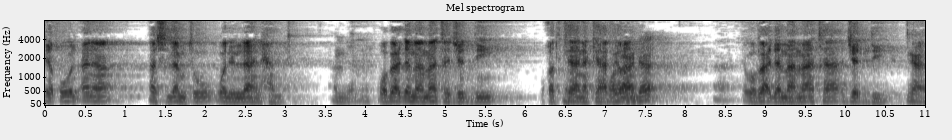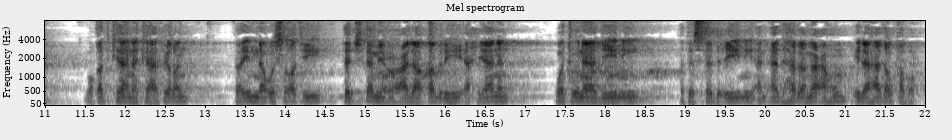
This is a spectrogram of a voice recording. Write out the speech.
يقول أنا أسلمت ولله الحمد. الحمد لله. وبعدما مات جدي وقد كان كافرا. وبعد؟ وبعدما مات جدي. نعم. وقد كان كافرا فإن أسرتي تجتمع على قبره أحيانا وتناديني وتستدعيني أن أذهب معهم إلى هذا القبر.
